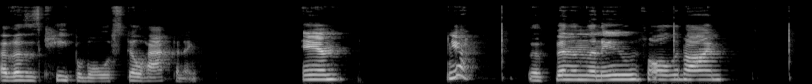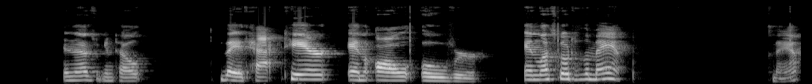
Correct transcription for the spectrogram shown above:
That this is capable of still happening. And yeah, that's been in the news all the time. And as we can tell, they attacked here and all over. And let's go to the map. Map,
